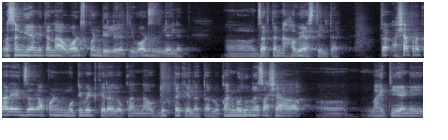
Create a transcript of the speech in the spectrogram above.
प्रसंगी आम्ही त्यांना अवॉर्ड्स पण दिलेले आहेत रिवॉर्ड्स दिलेले आहेत. जर त्यांना हवे असतील तर. तर अशा प्रकारे जर आपण मोटिवेट केलं लोकांना उद्युक्त केलं तर लोकांमधूनच अशा माहिती आणि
